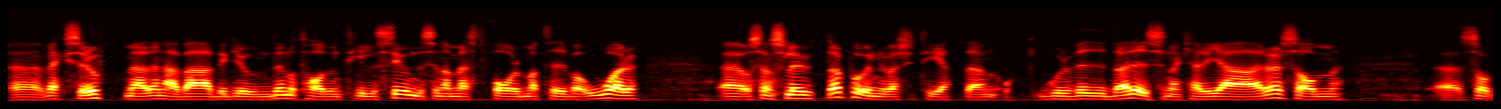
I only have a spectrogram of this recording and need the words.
eh, växer upp med den här värdegrunden och tar den till sig under sina mest formativa år eh, och sen slutar på universiteten och går vidare i sina karriärer som Eh, som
